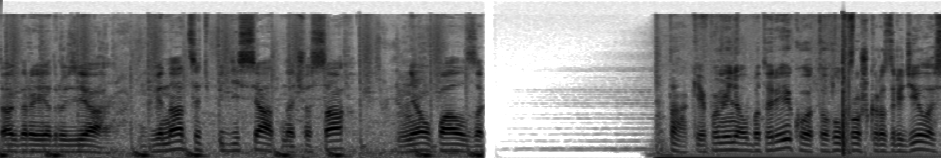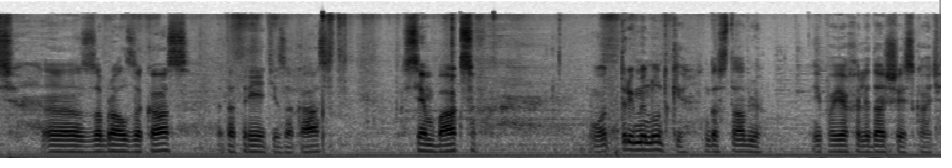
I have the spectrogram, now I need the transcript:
Так, дорогие друзья, 12.50 на часах. У меня упал за... Так, я поменял батарейку, а то GoPro разрядилась. Э, забрал заказ. Это третий заказ. 7 баксов. Вот три минутки доставлю. И поехали дальше искать.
